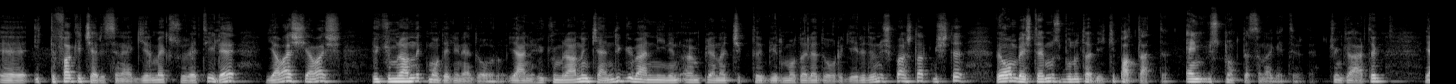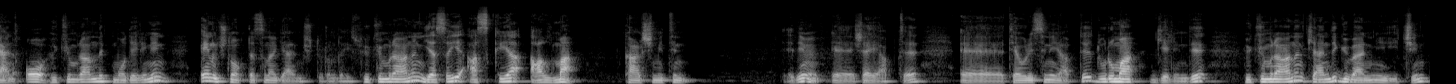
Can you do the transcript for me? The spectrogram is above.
e, ittifak içerisine girmek suretiyle yavaş yavaş hükümranlık modeline doğru yani hükümranın kendi güvenliğinin ön plana çıktığı bir modele doğru geri dönüş başlatmıştı ve 15 Temmuz bunu tabii ki patlattı. En üst noktasına getirdi. Çünkü artık yani o hükümranlık modelinin en uç noktasına gelmiş durumdayız. Hükümranın yasayı askıya alma Carl Schmitt'in e, değil mi e, şey yaptı e, teorisini yaptığı duruma gelindi. Hükümranın kendi güvenliği için,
